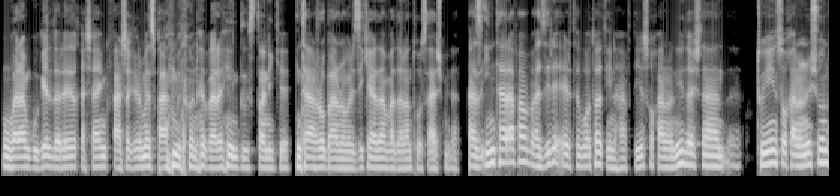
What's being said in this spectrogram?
اونورم گوگل داره قشنگ فرش قرمز پهن می‌کنه برای این دوستانی که این طرح رو برنامه‌ریزی کردن و دارن توسعهش میدن. از این طرف هم وزیر ارتباطات این هفته سخنرانی داشتن. توی این سخنرانیشون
